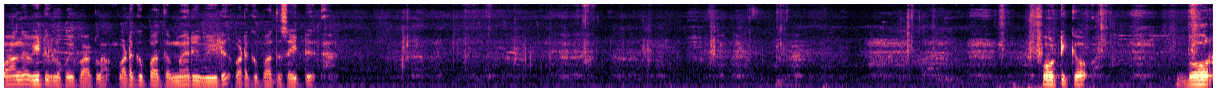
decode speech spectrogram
வாங்க வீட்டுக்குள்ளே போய் பார்க்கலாம். வடக்கு பார்த்த மாதிரி வீடு வடக்கு பார்த்த site. Portico bore.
